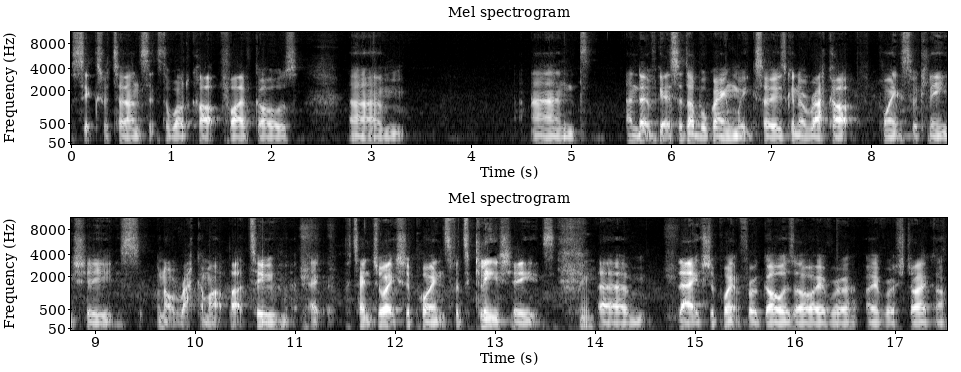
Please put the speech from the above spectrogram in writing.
six returns since the World Cup, five goals, um, and and don't forget it's a double game week, so he's going to rack up points for clean sheets. Well, not rack them up, but two potential extra points for clean sheets. Um, that extra point for a goal as well over a, over a striker.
